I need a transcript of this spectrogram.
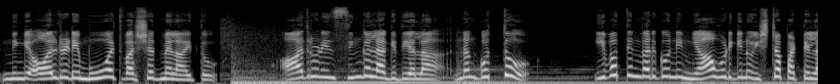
ನಿಂಗೆ ಆಲ್ರೆಡಿ ಮೂವತ್ತು ವರ್ಷದ ಮೇಲೆ ಆಯ್ತು. ಆದ್ರೂ ನೀನ್ ಸಿಂಗಲ್ ಆಗಿದೆಯಲ್ಲ ನಂಗೆ ಗೊತ್ತು. ಇವತ್ತಿನವರೆಗೂ ನೀನು ಯಾವ ಹುಡುಗಿನೂ ಇಷ್ಟಪಟ್ಟಿಲ್ಲ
